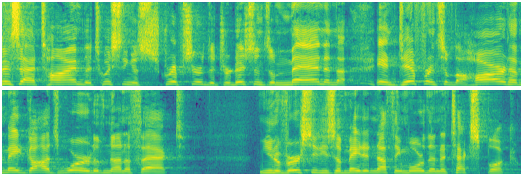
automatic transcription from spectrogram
Since that time, the twisting of scripture, the traditions of men, and the indifference of the heart have made God's word of none effect. Universities have made it nothing more than a textbook.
